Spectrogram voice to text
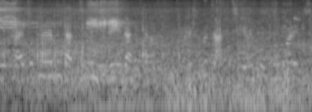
কোথায় কোথায় আমি যাচ্ছি নিজেই জানি না। মানে শুধু যাচ্ছি, আমি প্রথমবার এসেছি।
